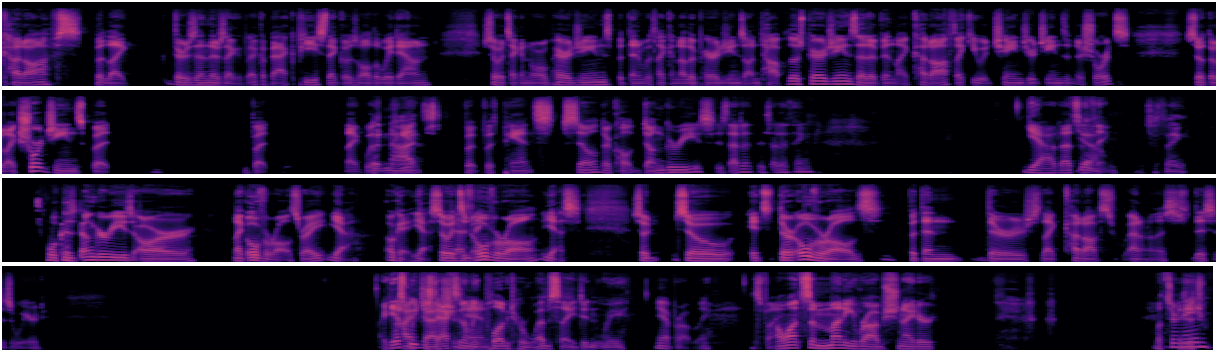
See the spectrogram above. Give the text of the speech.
cutoffs, but like there's then there's like like a back piece that goes all the way down. So it's like a normal pair of jeans, but then with like another pair of jeans on top of those pair of jeans that have been like cut off, like you would change your jeans into shorts. So they're like short jeans, but but like with But not- pants, but with pants still. They're called dungarees. Is that a is that a thing? Yeah, that's Yeah. a thing. That's a thing. Well, because dungarees are like overalls, right? Yeah. Okay. Yeah. So it's an thing? overall. Yes. So so it's they're overalls, but then there's like cutoffs. I don't know. This this is weird. I guess High we just fashion, accidentally man. plugged her website, didn't we? Yeah, probably. It's fine. I want some money, Rob Schneider. What's her Is name?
